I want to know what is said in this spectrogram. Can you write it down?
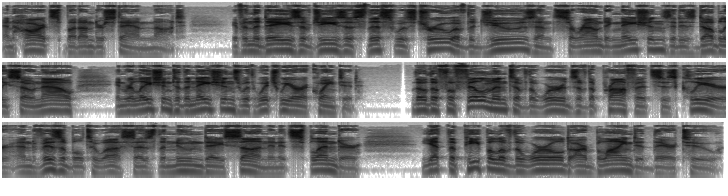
and hearts but understand not. If in the days of Jesus this was true of the Jews and surrounding nations, it is doubly so now in relation to the nations with which we are acquainted. Though the fulfillment of the words of the prophets is clear and visible to us as the noonday sun in its splendor, yet the people of the world are blinded thereto.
